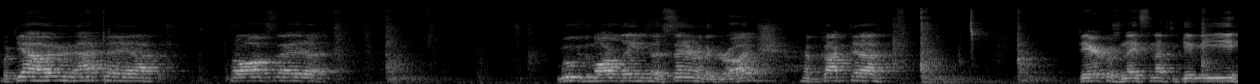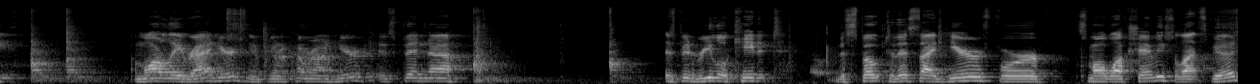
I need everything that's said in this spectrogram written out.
But yeah, other than that, I uh, so obviously I had to move the Model A into the center of the garage. I've got uh, Derek was nice enough to give me a Model A rad here. And if you're gonna come around here, it's been uh, it's been relocated the spout to this side here for small block Chevy, so that's good.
